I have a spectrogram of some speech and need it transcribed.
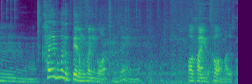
음 칼부 늑대 동선인 것 같은데. 아 다행이다. 타워 안 맞아서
